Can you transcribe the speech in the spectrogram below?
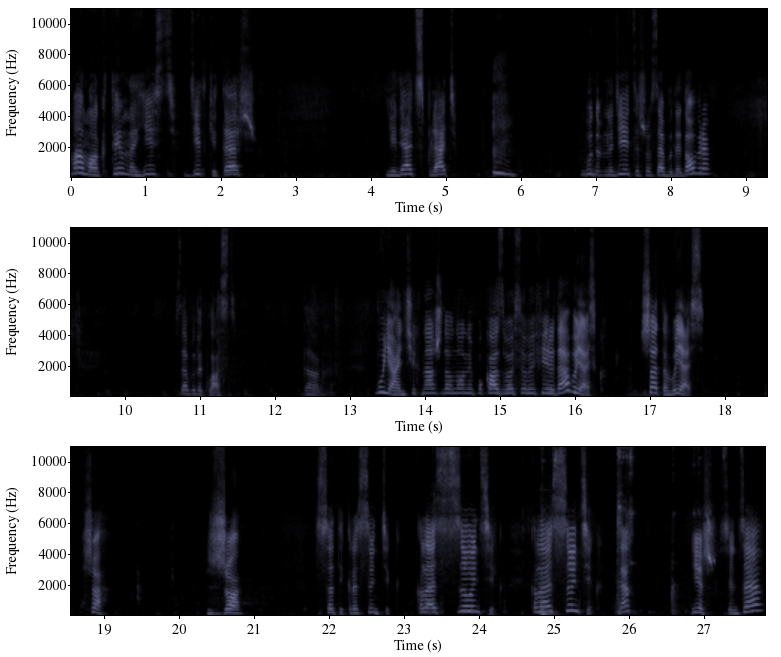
Мама активна, їсть, дітки теж. Їдять, сплять. Будемо надіятися, що все буде добре. Все буде класно. Так. Буянчик наш давно не показувався в ефірі, да, Буясько? Що там, Буясь? Що? Жо? Що ти, красунчик? Класунчик, класунчик, да? Їж сінце,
